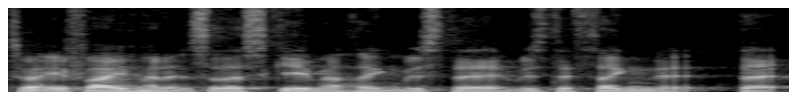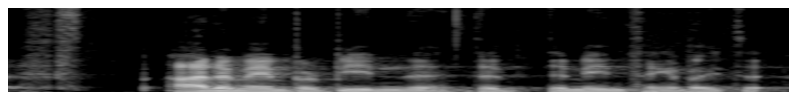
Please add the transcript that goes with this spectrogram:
25 minutes of this game. I think was the was the thing that that I remember being the, the, the main thing about it.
